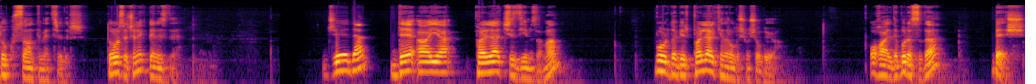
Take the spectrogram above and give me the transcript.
9 santimetredir. Doğru seçenek denizli. C'den DA'ya paralel çizdiğim zaman burada bir paralel kenar oluşmuş oluyor. O halde burası da 5.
